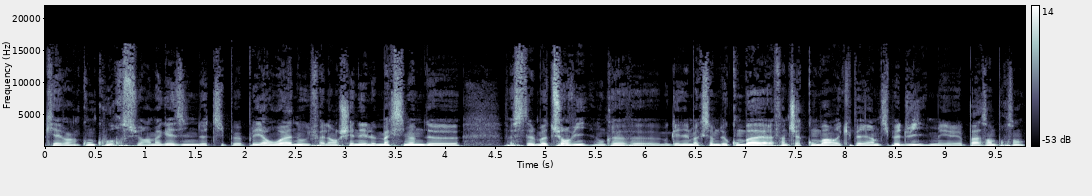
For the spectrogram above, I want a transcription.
qu'il y avait un concours sur un magazine de type Player One où il fallait enchaîner le maximum de... Enfin c'était le mode survie, donc gagner le maximum de combats et à la fin de chaque combat récupérer un petit peu de vie mais pas à 100%. Et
